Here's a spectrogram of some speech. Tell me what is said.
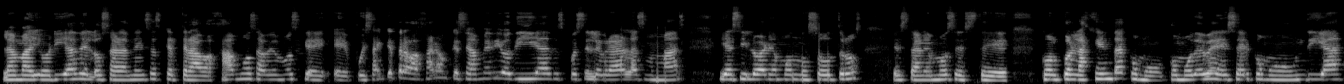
la mayoría de los arandenses que trabajamos sabemos que eh, pues hay que trabajar aunque sea mediodía, después celebrar a las mamás y así lo haremos nosotros. Estaremos este, con, con la agenda como, como debe de ser, como un día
